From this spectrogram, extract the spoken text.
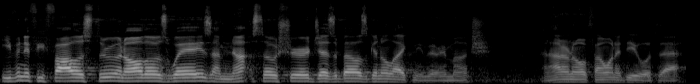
even if he follows through in all those ways, I'm not so sure Jezebel is going to like me very much. And I don't know if I want to deal with that.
